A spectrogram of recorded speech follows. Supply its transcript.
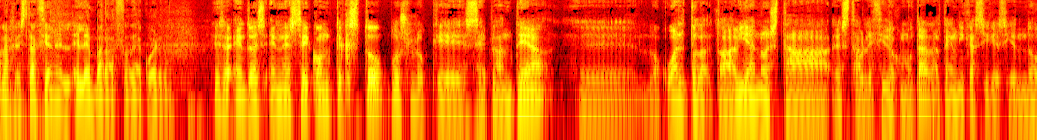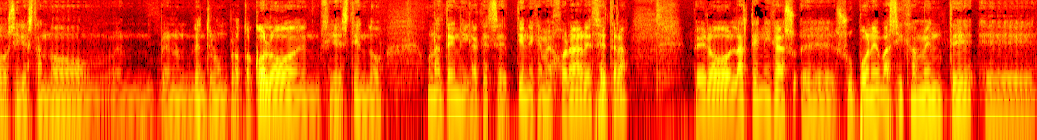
la gestación, el, el embarazo, de acuerdo. Entonces, en ese contexto, pues lo que se plantea, eh, lo cual toda- todavía no está establecido como tal, la técnica sigue siendo, sigue estando en- en- dentro de un protocolo, en- sigue siendo una técnica que se tiene que mejorar, etcétera, pero la técnica eh, supone básicamente eh,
